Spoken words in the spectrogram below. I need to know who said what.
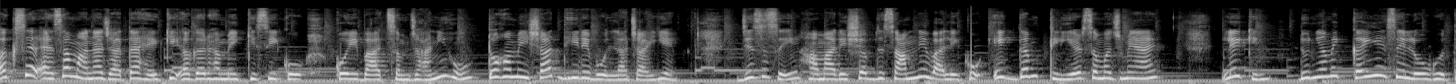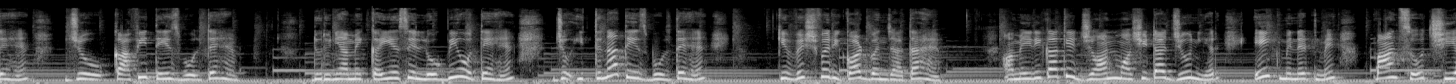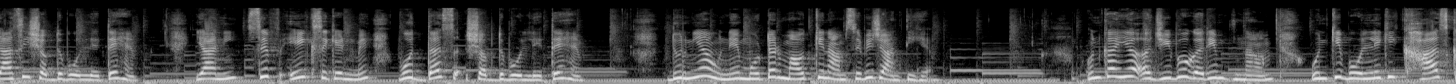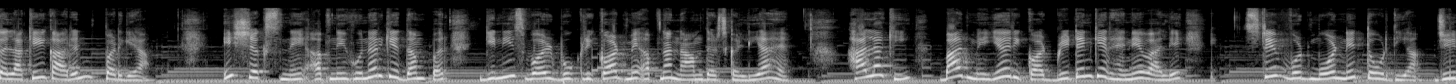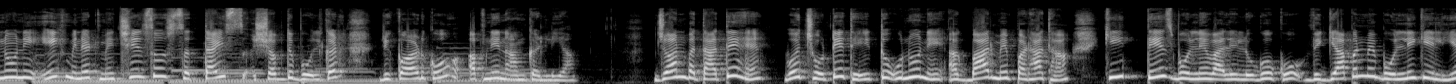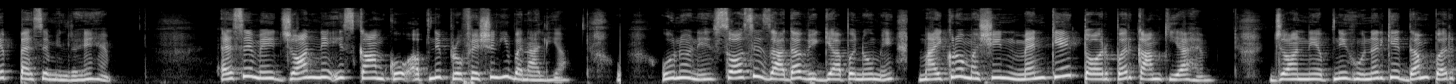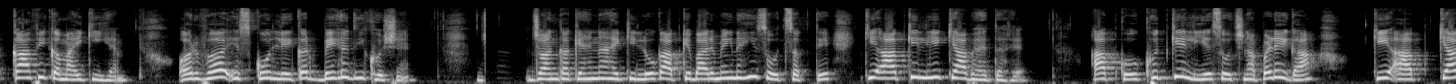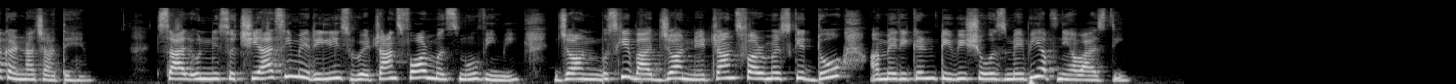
Speaker 1: अक्सर ऐसा माना जाता है कि अगर हमें किसी को कोई बात समझानी हो तो हमेशा धीरे बोलना चाहिए, जिससे हमारे शब्द सामने वाले को एकदम क्लियर समझ में आए। लेकिन दुनिया में कई ऐसे लोग होते हैं जो काफ़ी तेज़ बोलते हैं। दुनिया में कई ऐसे लोग भी होते हैं जो इतना तेज़ बोलते हैं कि विश्व रिकॉर्ड बन जाता है। अमेरिका के जॉन मोशिटा जूनियर एक मिनट में पाँच सौ छियासी शब्द बोल लेते हैं। यानी सिर्फ़ एक सेकेंड में वो दस शब्द बोल लेते हैं। दुनिया उन्हें मोटर माउथ के नाम से भी जानती है। उनका यह अजीबो गरीब नाम उनकी बोलने की खास कला के कारण पड़ गया। इस शख्स ने अपने हुनर के दम पर गिनीस वर्ल्ड बुक रिकॉर्ड में अपना नाम दर्ज कर लिया है। हालाँकि, बाद में यह रिकॉर्ड ब्रिटेन के रहने वाले स्टीव वुड मोर ने तोड़ दिया, जिन्होंने एक मिनट में 627 शब्द बोलकर रिकॉर्ड को अपने नाम कर लिया। जॉन बताते हैं, वह छोटे थे तो उन्होंने अखबार में पढ़ा था कि तेज बोलने वाले लोगों को विज्ञापन में बोलने के लिए पैसे मिल रहे हैं। ऐसे में जॉन ने इस काम को अपने प्रोफेशन ही बना लिया। उन्होंने सौ से ज़्यादा विज्ञापनों में माइक्रो मशीन मैन के तौर पर काम किया है। जॉन ने अपने हुनर के दम पर काफ़ी कमाई की है और वह इसको लेकर बेहद ही खुश हैं। जॉन का कहना है कि लोग आपके बारे में नहीं सोच सकते कि आपके लिए क्या बेहतर है। आपको खुद के लिए सोचना पड़ेगा कि आप क्या करना चाहते हैं। साल 1986 में रिलीज़ हुए ट्रांसफॉर्मर्स मूवी में जॉन उसके बाद जॉन ने ट्रांसफॉर्मर्स के दो अमेरिकन टीवी शोज़ में भी अपनी आवाज़ दी।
